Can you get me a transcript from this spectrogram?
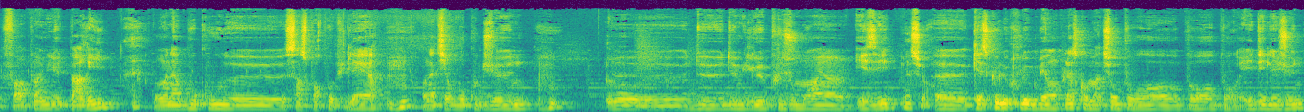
enfin en plein milieu de Paris, on a beaucoup, c'est un sport populaire, mhm. on attire beaucoup de jeunes. Mhm. Euh, de, milieux plus ou moins aisés. Bien sûr. Euh, qu'est-ce que le club met en place comme action pour, pour, aider les jeunes?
